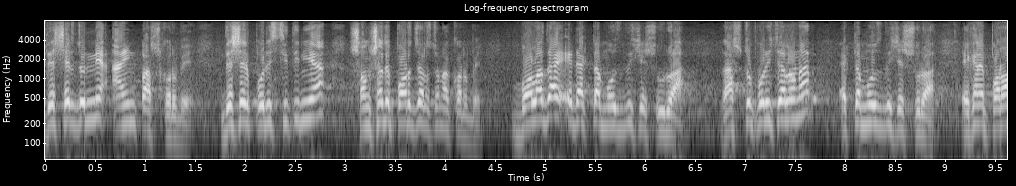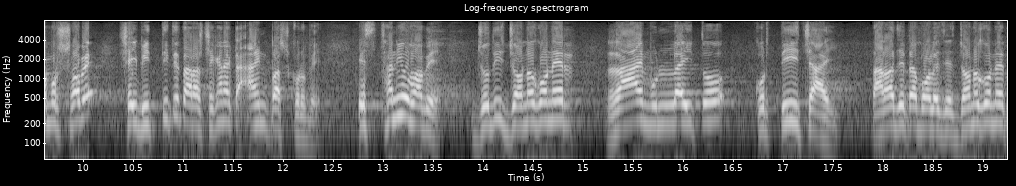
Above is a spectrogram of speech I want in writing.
দেশের জন্য আইন পাশ করবে। দেশের পরিস্থিতি নিয়ে সংসদে পর্যালোচনা করবে। বলা যায় এটা একটা মজলিসে সুরা। রাষ্ট্র পরিচালনার একটা মজলিসের সুরা। এখানে পরামর্শ হবে সেই ভিত্তিতে তারা সেখানে একটা আইন পাশ করবে। স্থানীয়ভাবে যদি জনগণের রায় মূল্যায়িত করতেই চায়, তারা যেটা বলে যে জনগণের,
